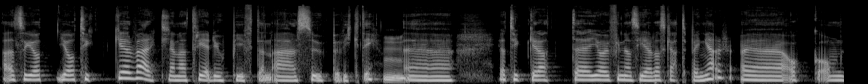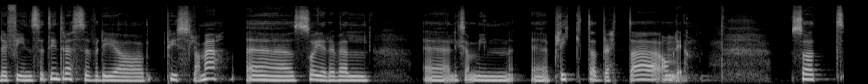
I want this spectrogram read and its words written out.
Alltså jag, jag tycker verkligen att tredje uppgiften är superviktig. Eh, jag tycker att eh, jag är finansierad av skattepengar eh, och om det finns ett intresse för det jag pysslar med så är det väl liksom min plikt att berätta om det. Så att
